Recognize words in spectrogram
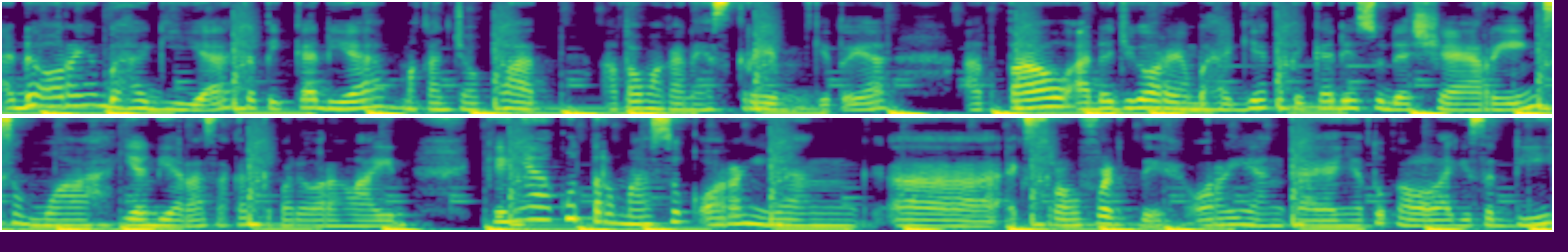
Ada orang yang bahagia ketika dia makan coklat atau makan es krim gitu ya atau ada juga orang yang bahagia ketika dia sudah sharing semua yang dia rasakan kepada orang lain. Kayaknya aku termasuk orang yang uh, extrovert deh, orang yang kayaknya tuh kalau lagi sedih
